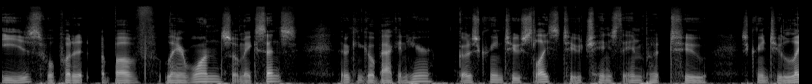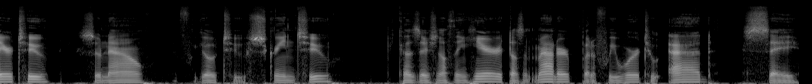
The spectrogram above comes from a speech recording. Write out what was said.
ease, we'll put it above layer 1 so it makes sense. Then we can go back in here, go to screen 2, slice 2, change the input to screen 2, layer 2. So now we go to screen 2, because there's nothing here, it doesn't matter, but if we were to add, say,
